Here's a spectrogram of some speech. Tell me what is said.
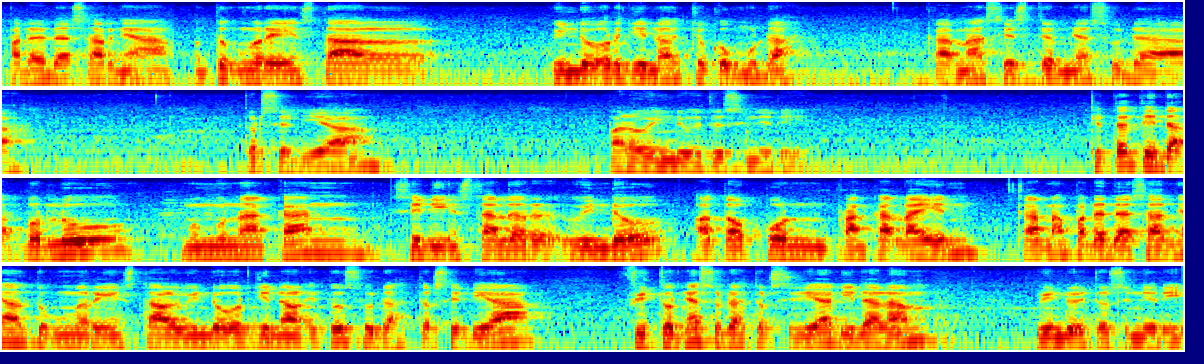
pada dasarnya untuk mereinstall Windows original cukup mudah karena sistemnya sudah tersedia pada Windows itu sendiri. Kita tidak perlu menggunakan CD installer Windows ataupun perangkat lain karena pada dasarnya untuk mereinstall Windows original itu sudah tersedia fiturnya sudah tersedia di dalam Windows itu sendiri.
